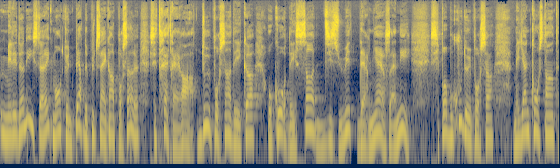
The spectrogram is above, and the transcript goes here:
mais les données historiques montrent qu'une perte de plus de 50 c'est très, très rare. 2% des cas au cours des 118 dernières années. C'est pas beaucoup, 2% mais il y a une constante.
